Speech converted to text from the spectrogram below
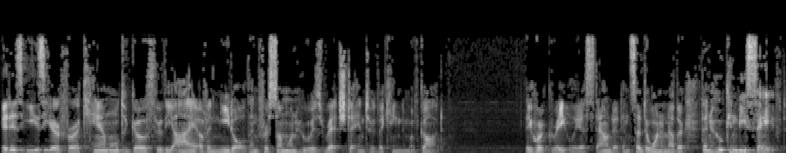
It is easier for a camel to go through the eye of a needle than for someone who is rich to enter the kingdom of God. They were greatly astounded and said to one another, Then who can be saved?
